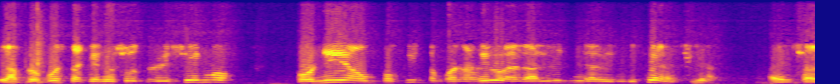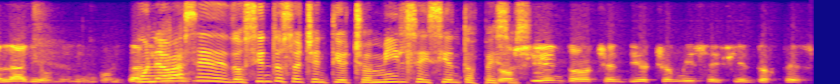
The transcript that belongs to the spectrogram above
La propuesta que nosotros hicimos ponía un poquito por arriba de la línea de indigencia el salario mínimo vital. Una base de 288.600 pesos. 288.600 pesos.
